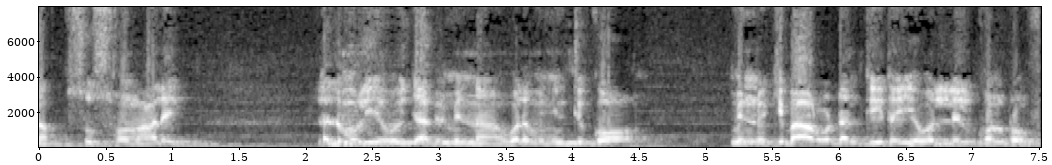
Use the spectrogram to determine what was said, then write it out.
naqsushum alayk lallumol yewo jaabi min na wala mo ñinti ko min no kibaro dantita ye wallel kontof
